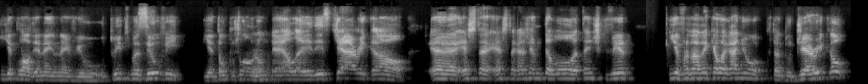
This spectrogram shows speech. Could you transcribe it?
E a Cláudia nem, nem viu o tweet, mas eu vi. E então pus lá o nome dela e disse Jericho, eh, esta, esta gaja é muito boa, tens que ver. E a verdade é que ela ganhou. Portanto, o Jericho,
